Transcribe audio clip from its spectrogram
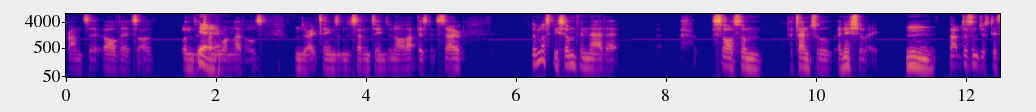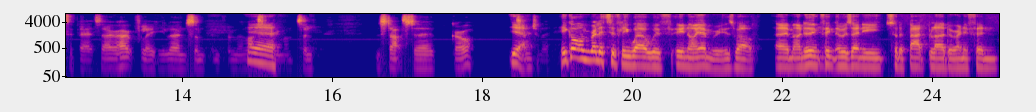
France at all the sort of under Yeah. 21 levels, under 18s, under 17s, and all that business. So there must be something there that saw some potential initially. Mm. That doesn't just disappear. So hopefully he learns something from the last Yeah. three months and, and starts to grow up. Yeah, he got on relatively well with Unai Emery as well. Um, I don't think there was any sort of bad blood or anything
